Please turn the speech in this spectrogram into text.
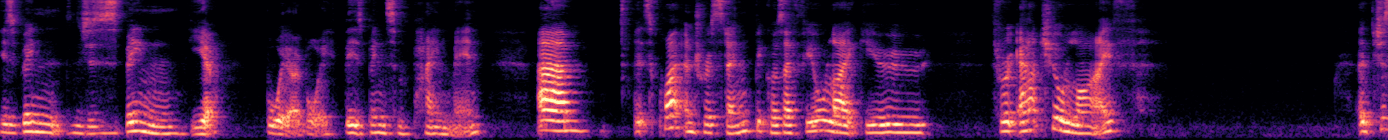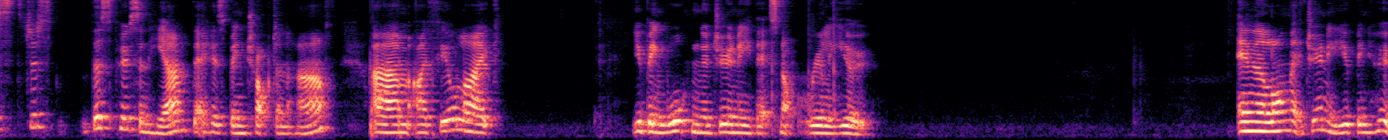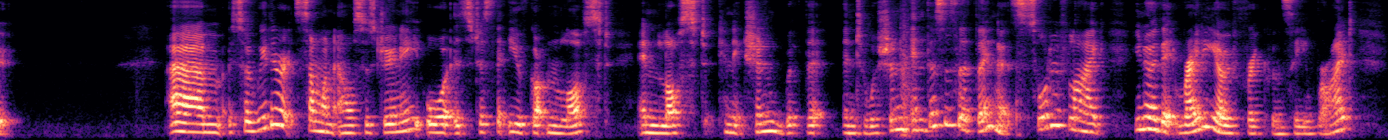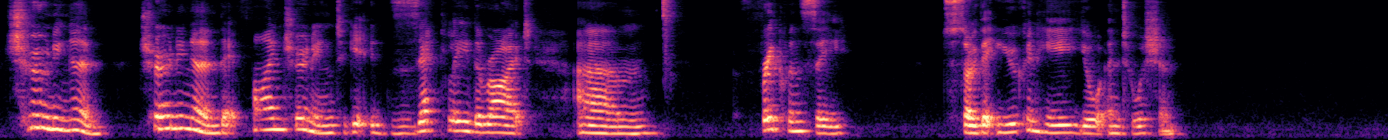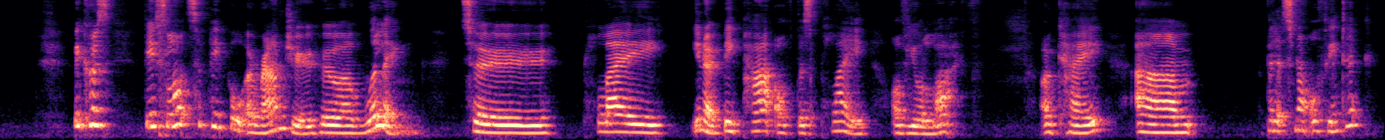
There's been, there's been, yeah, boy, oh boy, there's been some pain, man. Um, it's quite interesting because I feel like you, throughout your life, it just, just this person here that has been chopped in half, um, I feel like you've been walking a journey that's not really you. and along that journey you've been hurt um, so whether it's someone else's journey or it's just that you've gotten lost and lost connection with the intuition and this is the thing it's sort of like you know that radio frequency right? Tuning in tuning in that fine tuning to get exactly the right um, frequency so that you can hear your intuition. Because there's lots of people around you who are willing to play, you know, be part of this play of your life. Okay. Um, but it's not authentic.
